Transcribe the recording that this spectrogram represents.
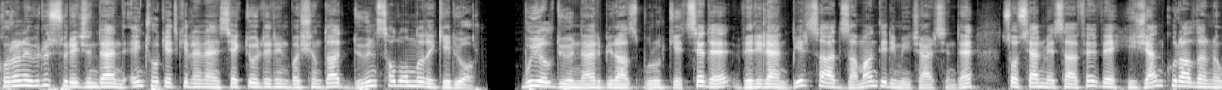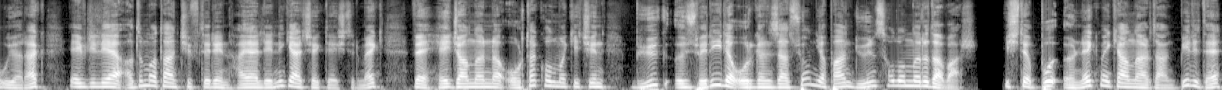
Koronavirüs sürecinden en çok etkilenen sektörlerin başında düğün salonları geliyor. Bu yıl düğünler biraz buruk geçse de verilen bir saat zaman dilimi içerisinde sosyal mesafe ve hijyen kurallarına uyarak evliliğe adım atan çiftlerin hayallerini gerçekleştirmek ve heyecanlarına ortak olmak için büyük özveriyle organizasyon yapan düğün salonları da var. İşte bu örnek mekanlardan biri de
